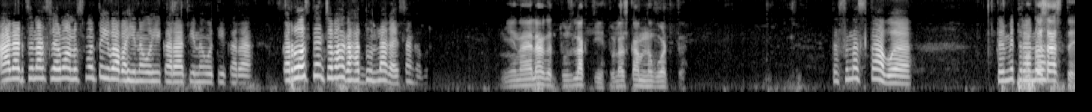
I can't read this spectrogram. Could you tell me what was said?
आड अडचण असल्यावर माणूस म्हणतो की बाबा ही नवं ही करा ती नवं ती करा. का रोज त्यांच्या मागं हात धुवून लागायचं सांगा बरं. मी नाही लागत तुझ लागते तुलाच काम नको वाटतं. तसं नसतं हवं तर मित्रांनो कसं असतंय?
